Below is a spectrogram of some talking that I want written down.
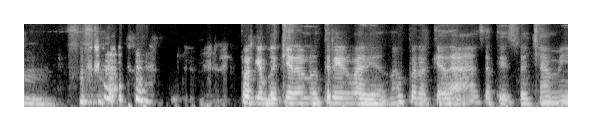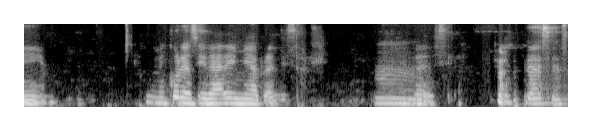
Mm. Porque me quiero nutrir varias, ¿no? Pero queda satisfecha mi, mi curiosidad y mi aprendizaje. Mm. Gracias.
